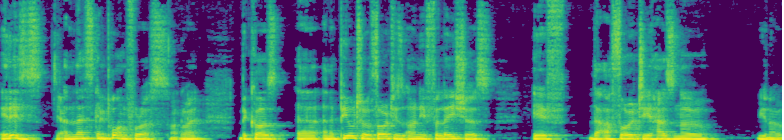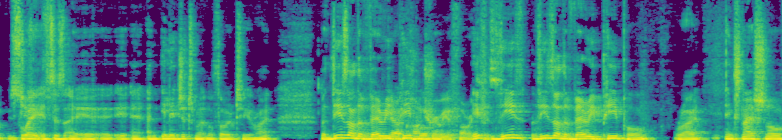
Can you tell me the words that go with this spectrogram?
it is, Yeah, and that's important for us, Okay. right? Because uh, an appeal to authority is only fallacious if the authority has no, you know, sway. It's a, a- a- an illegitimate authority, right? But these are the very are people. contrary authorities. If these these are the very people, right? International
